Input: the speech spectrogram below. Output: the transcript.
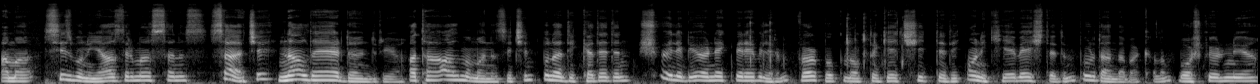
Ama siz bunu yazdırmazsanız sadece null değer döndürüyor. Hata almamanız için buna dikkat edin. Şöyle bir örnek verebilirim. Workbook.getSheet dedik. 12'ye 5 dedim. Buradan da bakalım. Boş görünüyor.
